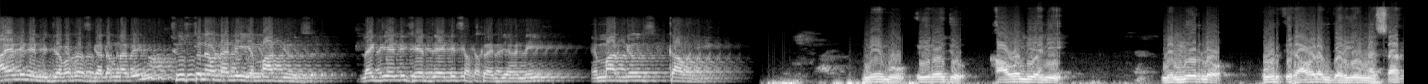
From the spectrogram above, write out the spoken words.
అండి నేను జబర్దస్త్ గడ్డం నవీన్ చూస్తూనే ఉండండి ఎంఆర్ న్యూస్ లైక్ చేయండి షేర్ చేయండి సబ్స్క్రైబ్ చేయండి. ఎంఆర్ న్యూస్ కావాలి. మేము ఈరోజు కావలి అని నెల్లూరులో ఊరికి రావడం జరిగి ఉన్నది సార్.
